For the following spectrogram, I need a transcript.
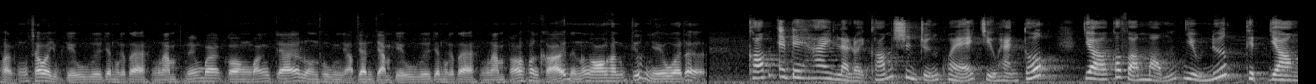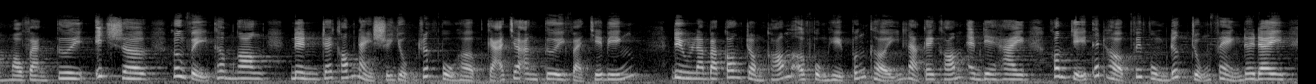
khoảng 6 70 triệu trên một hecta một năm. Nếu ba con bán trái luôn thu nhập trên trăm triệu trên một hecta một năm. Nó phấn khởi thì nó ngon hơn lúc trước nhiều rồi đó. Khóm MD2 là loại khóm sinh trưởng khỏe, chịu hạn tốt, do có vỏ mỏng, nhiều nước, thịt giòn, màu vàng tươi, ít sơ, hương vị thơm ngon nên trái khóm này sử dụng rất phù hợp cả cho ăn tươi và chế biến. Điều làm bà con trồng khóm ở Phụng Hiệp phấn khởi là cây khóm MD2 không chỉ thích hợp với vùng đất trũng phèn nơi đây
